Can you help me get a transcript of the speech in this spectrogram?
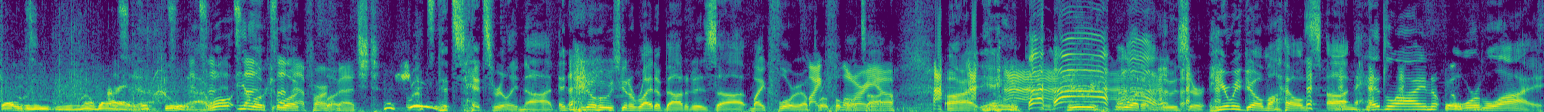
that was an easy one. All right, let's do it. Yeah, well, it's you not- look, it's look, that far-fetched. It's, it's, it's really not. And you know who's going to write about it is uh, Mike Florio, Mike Pro Football Florio. Talk. All right, here, we, what a loser. Here we go, Miles. Uh, headline or lie?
